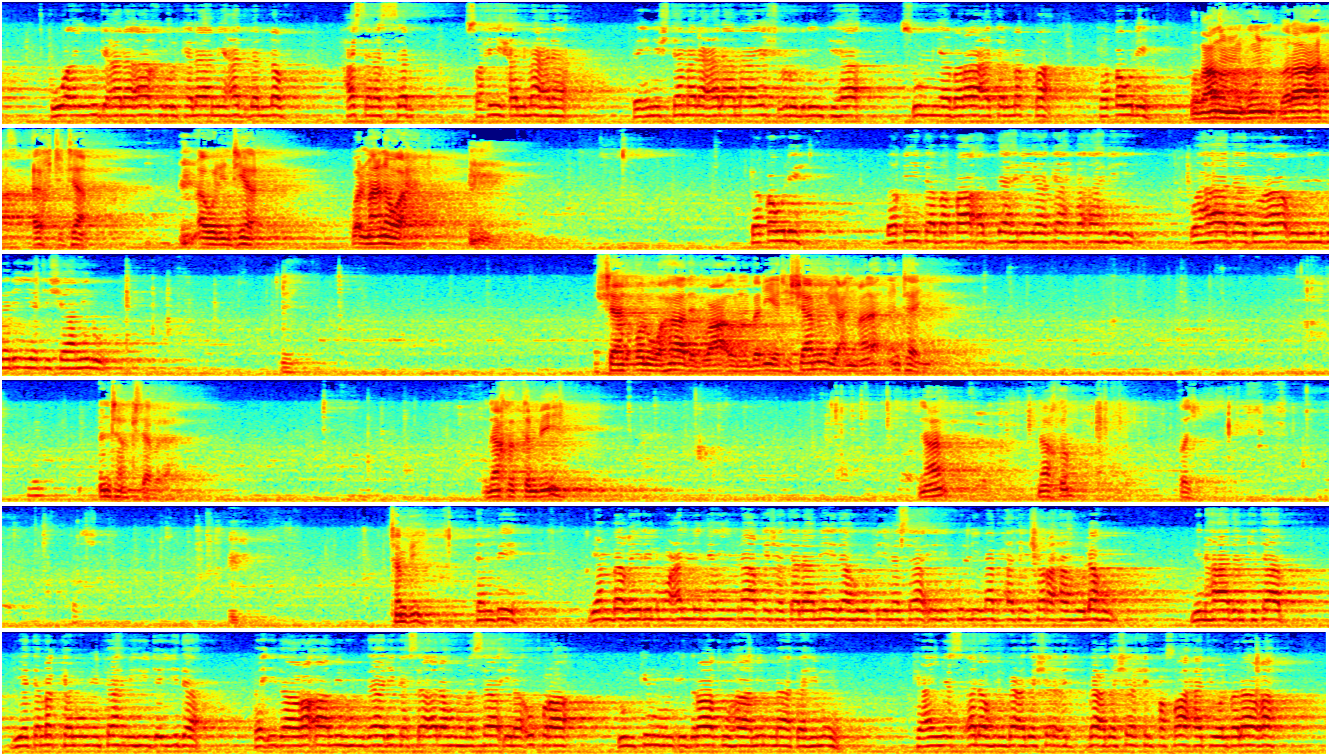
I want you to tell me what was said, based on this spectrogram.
هو أن يجعل آخر الكلام عذب اللفظ حسن السبت صحيح المعنى. فإن اشتمل على ما يشعر بالانتهاء سمي براعة المقطع. كقوله وبعضهم يقول براعة الاختتام أو الانتهاء والمعنى واحد. كقوله بقيت بقاء الدهر يا كهف أهله وهذا دعاء للبرية شامل. الشاهد قول وهذا دعاء للبرية شامل يعني معناه انتهينا. انتهى الكتاب الآن. ناخذ التنبيه؟ نعم؟ ناخذه؟ طيب. تنبيه. تنبيه. ينبغي للمعلم أن يناقش تلاميذه في مسائل كل مبحث شرحه لهم. من هذا الكتاب ليتمكنوا من فهمه جيدا. فإذا رأى منهم ذلك سألهم مسائل أخرى يمكنهم إدراكها مما فهموه كأن يسألهم بعد شرح, بعد شرح الفصاحة والبلاغة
